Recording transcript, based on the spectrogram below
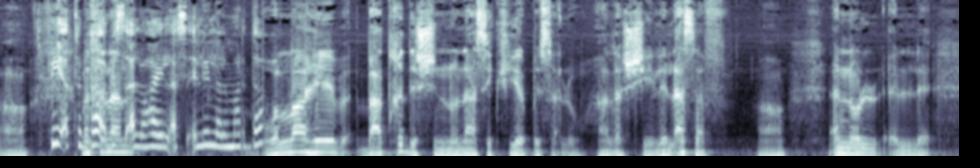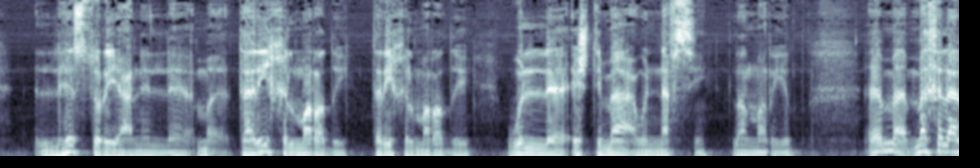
آه. في أطباء بيسألوا هاي الأسئلة للمرضى؟ والله بعتقدش إنه ناس كثير بيسألوا هذا الشيء للأسف. آه. إنه ال ال الهيستوري يعني ال- تاريخ المرضي تاريخ المرضي والإجتماع والنفسي. للمريض م- مثلا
